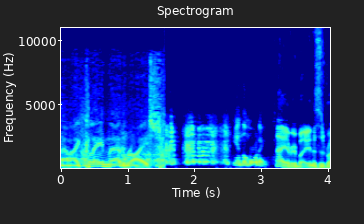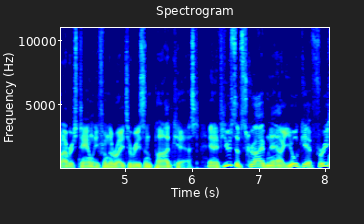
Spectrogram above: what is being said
And I claim that right. In the morning. Hi, everybody. This is Robert Stanley from the Right to Reason podcast. And if you subscribe now, you'll get free.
